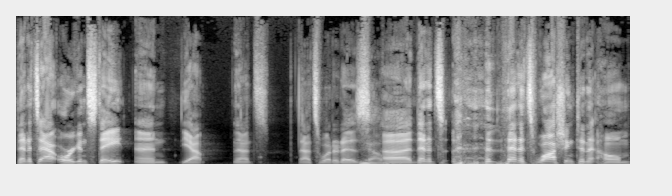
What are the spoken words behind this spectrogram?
then it's at Oregon State, and yeah, that's that's what it is. Yeah. Uh, then it's then it's Washington at home.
